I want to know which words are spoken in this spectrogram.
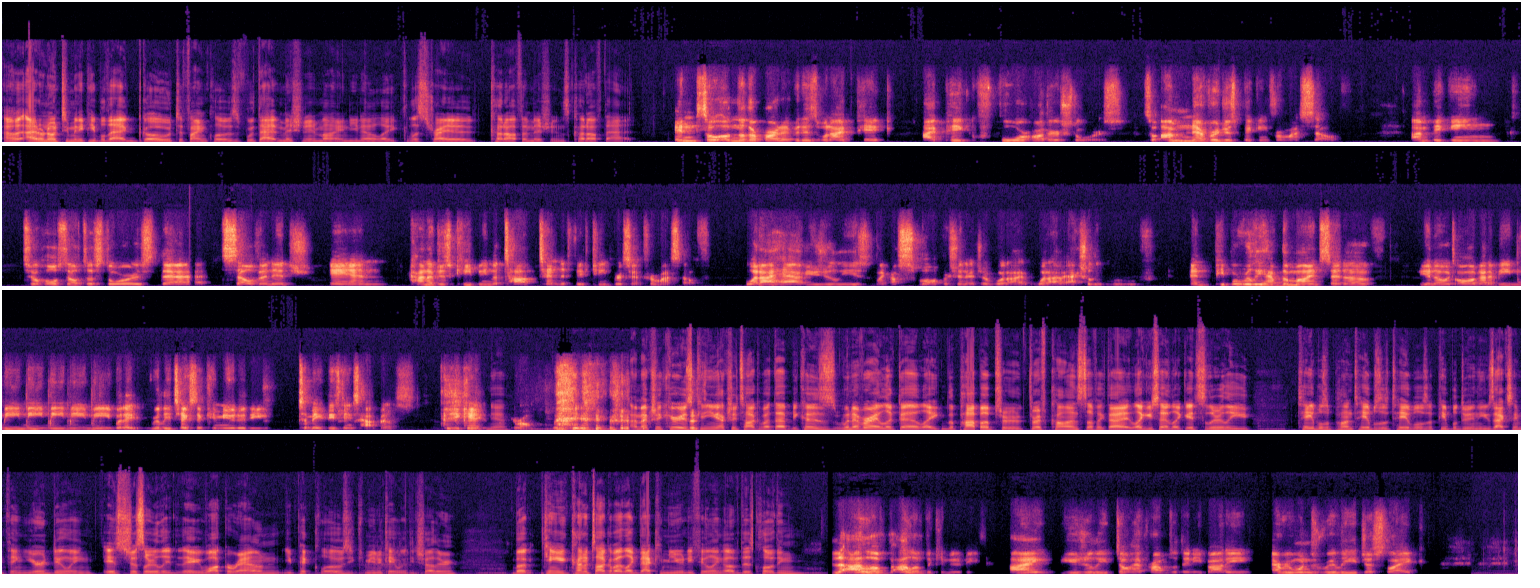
I, I don't know too many people that go to find clothes with that mission in mind you know? Like let's try to cut off emissions cut off that and so another part of it is when i pick i pick for other stores so i'm mm-hmm. never just picking for myself i'm picking to wholesale to stores that sell vintage and kind of just keeping the top 10 to 15% for myself. What I have usually is like a small percentage of what I what I actually move. And people really have the mindset of, you know, it's all got to be me, me, me, me, me, but it really takes a community to make these things happen because you can't yeah. wrong. I'm actually curious. Can you actually talk about that? Because whenever I looked at like the pop ups or thrift con stuff like that, like you said, like it's literally tables upon tables of tables of people doing the exact same thing you're doing. It's just literally they walk around, you pick clothes, you communicate with each other. But can you kind of talk about like that community feeling of this clothing? I love I love the community. I usually don't have problems with anybody. Everyone's really just like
